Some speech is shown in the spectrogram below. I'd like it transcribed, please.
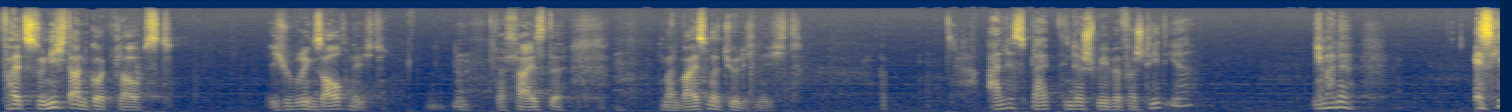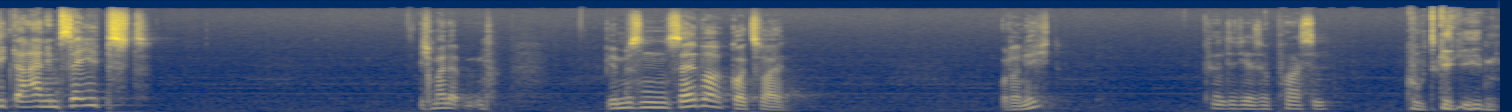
falls du nicht an Gott glaubst. Ich übrigens auch nicht. Das heißt, man weiß natürlich nicht. Alles bleibt in der Schwebe, versteht ihr? Ich meine, es liegt an einem selbst. Ich meine, wir müssen selber Gott sein. Oder nicht? Könnte dir so passen. Gut gegeben.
